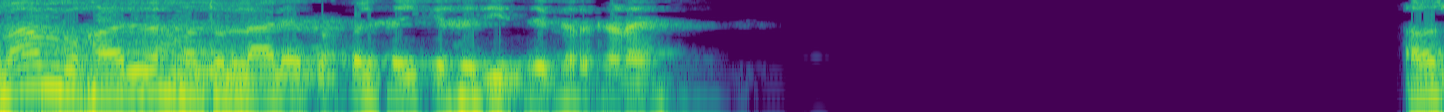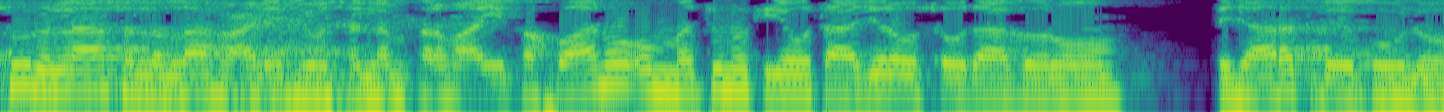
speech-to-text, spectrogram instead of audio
امام بخاری رحمت الله علیه په خپل صحیح کې حدیث ذکر کړی رسول الله صلی الله علیه وسلم فرمایي فخوانو امتونو کې یو تاجر او سوداګرو تجارت به کولو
